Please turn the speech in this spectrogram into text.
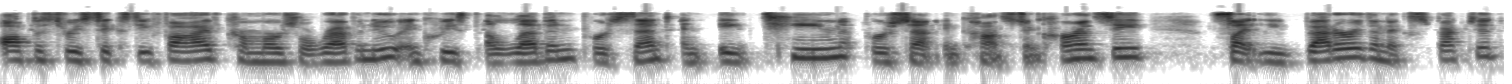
Office 365 commercial revenue increased 11% and 18% in constant currency, slightly better than expected,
